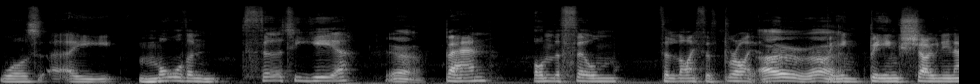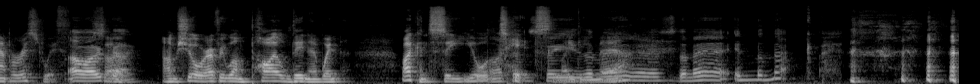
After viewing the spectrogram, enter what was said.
was a more than thirty-year Yeah. ban on the film The Life of Brian. Oh, right. being being shown in Aberystwyth. Oh, okay. So I'm sure everyone piled in and went, "I can see your I tits, see Lady the Mayor." mayor the mayor in the neck.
